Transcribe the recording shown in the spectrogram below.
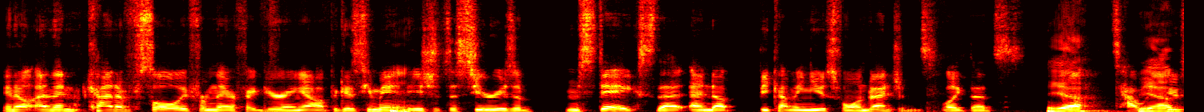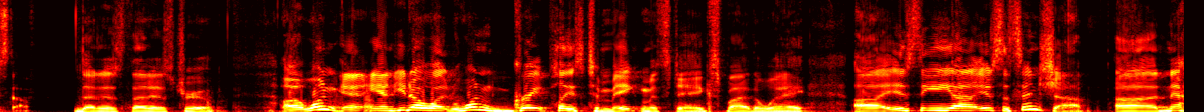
You know, and then kind of slowly from there figuring out because humanity is just a series of mistakes that end up becoming useful inventions. Like that's Yeah. that's how we yeah. do stuff. That is that is true. Uh, one and, and you know what? One great place to make mistakes, by the way, uh, is the uh, is the SYN Shop. Uh, now,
